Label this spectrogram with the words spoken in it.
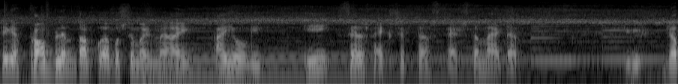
ठीक है प्रॉब्लम तो आपको अब समझ में आई आई होगी कि self acceptance that's the matter क्योंकि जब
